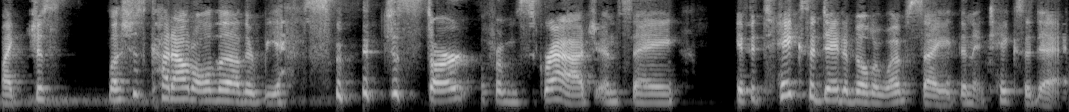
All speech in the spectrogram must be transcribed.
Like, just let's just cut out all the other BS. just start from scratch and say, if it takes a day to build a website, then it takes a day.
